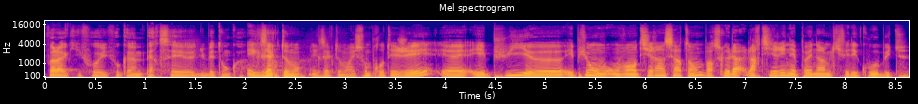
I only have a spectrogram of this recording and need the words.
voilà, qu'il faut, il faut quand même percer euh, du béton, quoi. Exactement, exactement. Ils sont protégés. et puis, et puis on, va en tirer un certain nombre parce que l'artillerie n'est pas une arme qui fait des coups au but.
